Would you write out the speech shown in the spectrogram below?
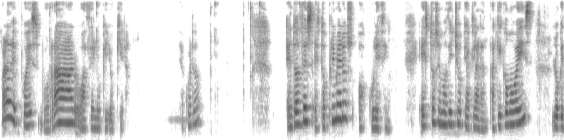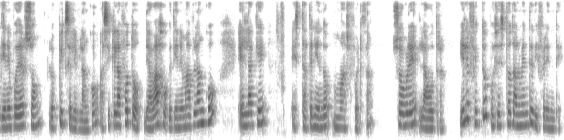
para después borrar o hacer lo que yo quiera. ¿De acuerdo? Entonces, estos primeros oscurecen. Estos hemos dicho que aclaran. Aquí, como veis, lo que tiene poder son los píxeles blancos. Así que la foto de abajo que tiene más blanco es la que está teniendo más fuerza sobre la otra. Y el efecto pues es totalmente diferente.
